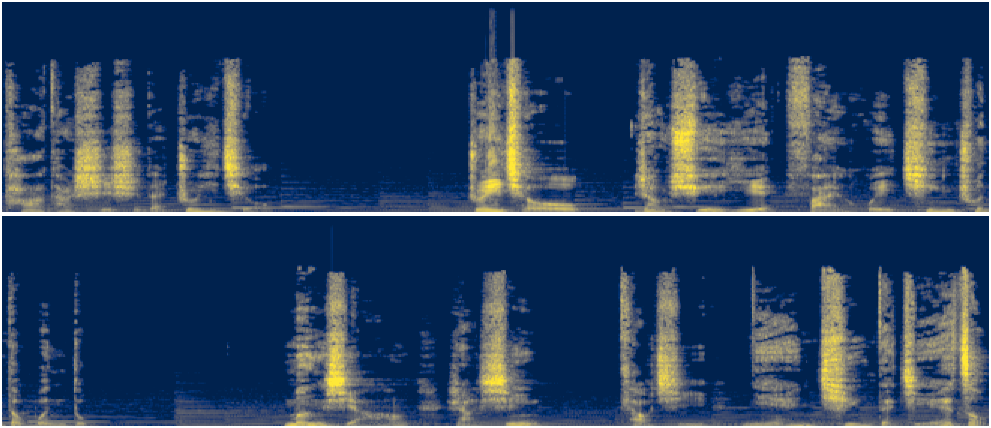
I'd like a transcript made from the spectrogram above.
踏踏实实的追求，追求让血液返回青春的温度，梦想让心跳起年轻的节奏。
